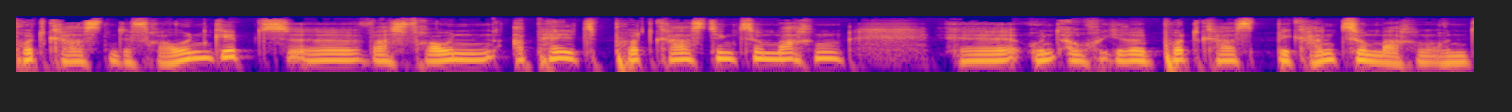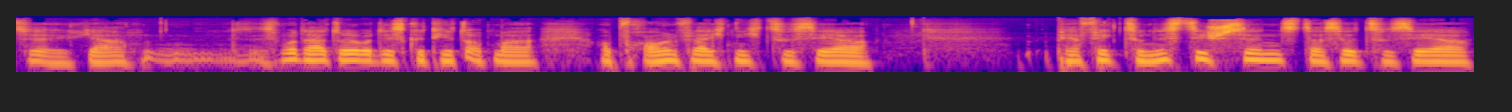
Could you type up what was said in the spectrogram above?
podcastende Frauen gibt, äh, was Frauen abhält, Podcasting zu machen äh, und auch ihre Podcasts bekannt zu machen. Und äh, ja, es wurde halt darüber diskutiert, ob man, ob Frauen vielleicht nicht zu sehr perfektionistisch sind, dass sie zu sehr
